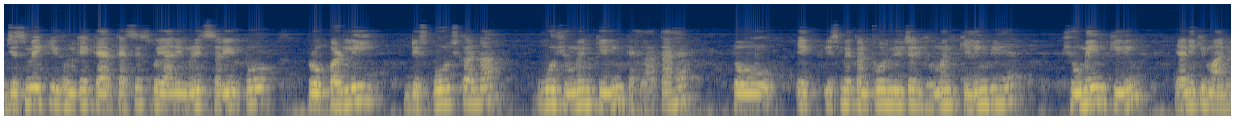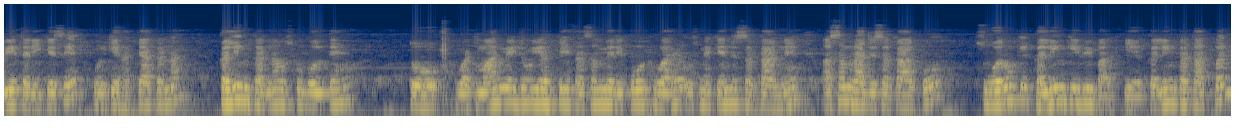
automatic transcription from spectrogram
जिसमें कि उनके कैरकेसिस को, यानी मृत शरीर को प्रॉपरली डिस्पोज करना, वो ह्यूमन किलिंग कहलाता है। तो एक इसमें कंट्रोल मेजर ह्यूमन किलिंग भी है। ह्यूमेन किलिंग यानी कि मानवीय तरीके से उनकी हत्या करना कलिंग करना उसको बोलते हैं। तो वर्तमान में जो यह केस असम में रिपोर्ट हुआ है, उसमें केंद्र सरकार ने असम राज्य सरकार को सुअरों के कलिंग की भी बात की है। कलिंग का तात्पर्य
